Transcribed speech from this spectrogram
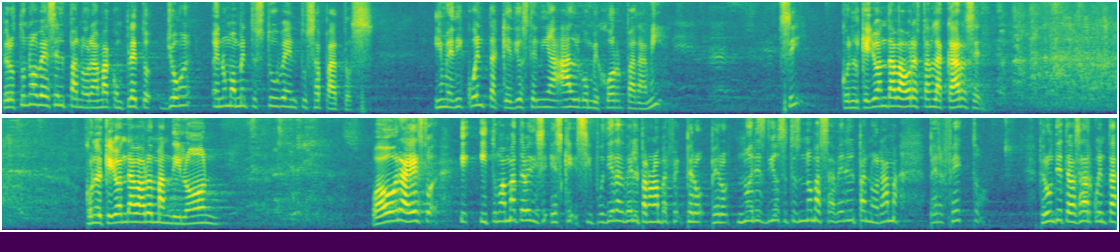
Pero tú no ves el panorama completo. Yo en un momento estuve en tus zapatos y me di cuenta que Dios tenía algo mejor para mí. Sí, con el que yo andaba ahora está en la cárcel. Con el que yo andaba ahora es mandilón. O ahora esto. Y, tu mamá te ve y dice, es que si pudieras ver el panorama perfecto, pero, pero no eres Dios, entonces no vas a ver el panorama perfecto. Pero un día te vas a dar cuenta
